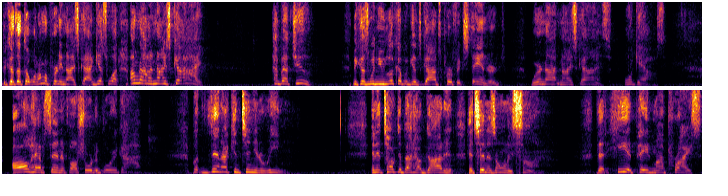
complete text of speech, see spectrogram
because I thought, well, I'm a pretty nice guy. Guess what? I'm not a nice guy. How about you? Because when you look up against God's perfect standards, we're not nice guys or gals. All have sinned and fall short of the glory of God. But then I continued to read. And it talked about how God had, had sent his only son, that he had paid my price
